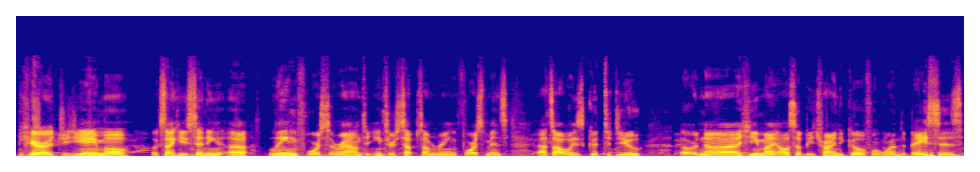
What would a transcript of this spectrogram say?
Here, ggaemo looks like he's sending a Ling force around to intercept some reinforcements. That's always good to do. Or he might also be trying to go for one of the bases.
